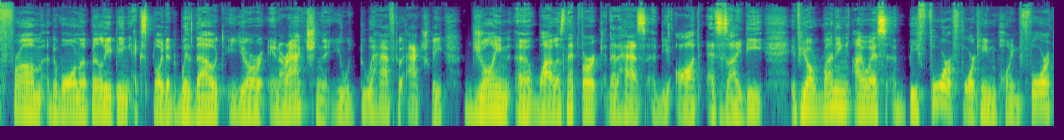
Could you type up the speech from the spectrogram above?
from the vulnerability being exploited without your interaction. You do have to actually join a wireless network that has the odd SSID. If you are running iOS before 14.4,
